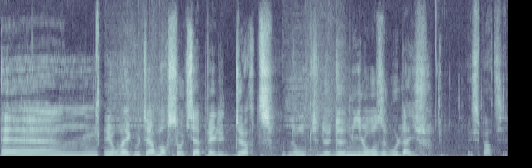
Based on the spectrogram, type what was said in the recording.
Et on va écouter un morceau qui s'appelle Dirt donc de 2011 Wood Life et c'est parti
